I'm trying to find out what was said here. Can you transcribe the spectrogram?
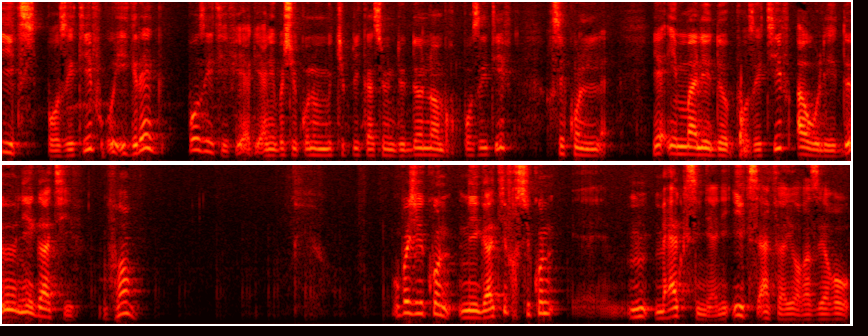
x positif و y positif ياك يعني باش يكونوا multiplication de deux nombres positifs خص يكون يا إما les deux positifs أو les deux négatifs مفهوم؟ وباش يكون négatif خص يكون معاكسين يعني اكس انفيريور ا زيرو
